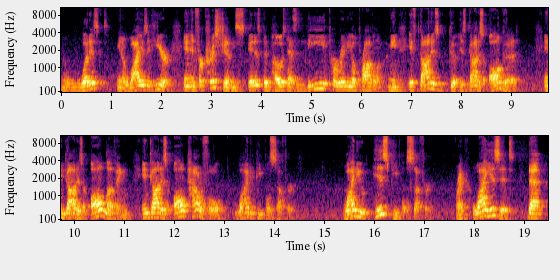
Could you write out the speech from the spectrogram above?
What is it? You know, why is it here? And, and, for Christians, it has been posed as the perennial problem. I mean, if God is good, is God is all good, and God is all loving, and God is all powerful, why do people suffer? Why do his people suffer? Right? Why is it that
